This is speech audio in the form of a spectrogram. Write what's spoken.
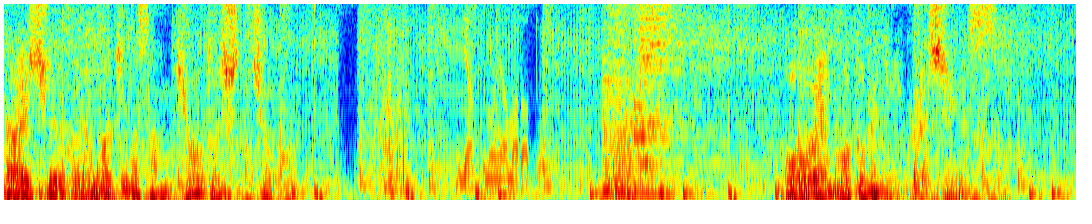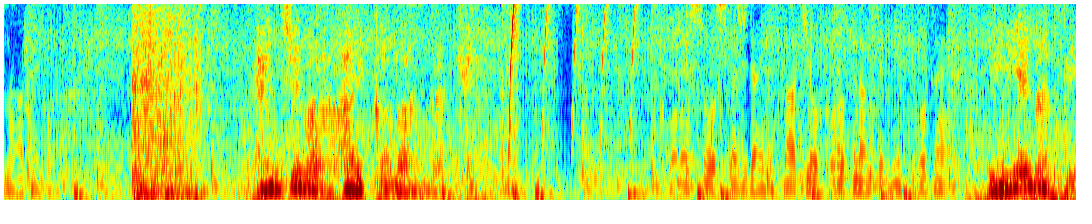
来週から牧野さん京都出張。逆の山だと。応援求めに行くらしいです。待てこ返事ははいかなんだっらこの少子化時代にガキを殺すなんて見過ごせん。け逃げなんていう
